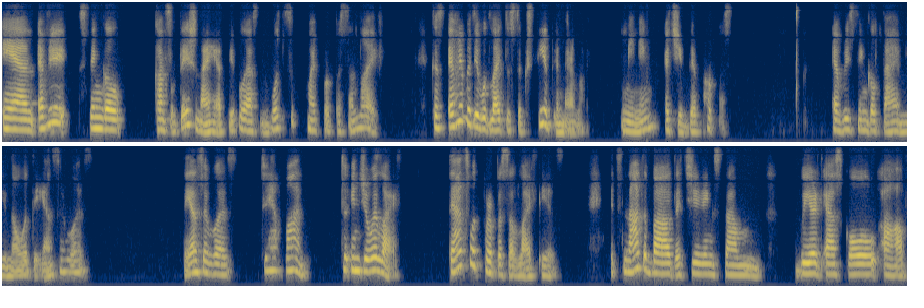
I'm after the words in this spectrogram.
And every single consultation I had, people asked me, What's my purpose in life? Because everybody would like to succeed in their life, meaning achieve their purpose. Every single time, you know what the answer was? The answer was to have fun, to enjoy life. That's what purpose of life is. It's not about achieving some weird ass goal of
